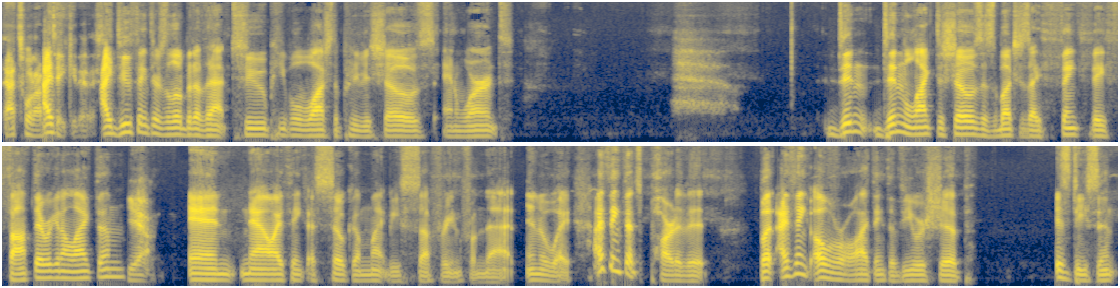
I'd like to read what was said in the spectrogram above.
That's what I'm I- taking it as. I do think there's a little bit of that too. People watched the previous shows and weren't didn't didn't like the shows as much as I think they thought they were gonna like them. yeah. And now I think Ahsoka might be suffering from that in a way. I think that's part of it. But I think overall, I think the viewership is decent.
